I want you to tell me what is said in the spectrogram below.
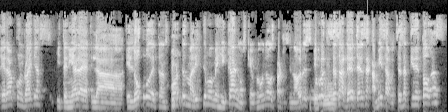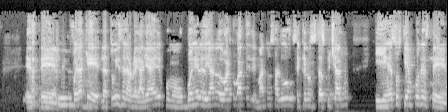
era con rayas y tenía la, la- el logo de Transportes Marítimos Mexicanos, que fue uno de los patrocinadores. Yo creo que César debe tener esa camisa, César tiene todas. Este, fue la que la tuve y se la regalé a él como un buen herediano, Eduardo Ugalde, le mando un saludo, sé que nos está escuchando. Y en esos tiempos, este,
